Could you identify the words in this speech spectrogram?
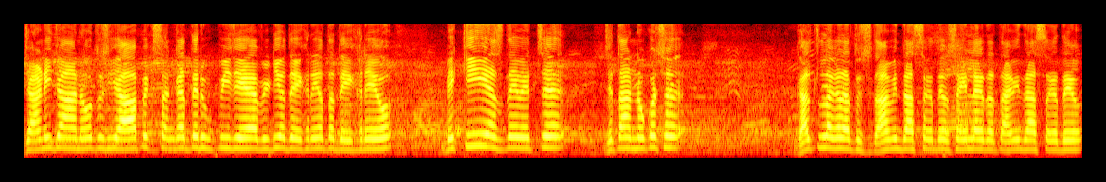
ਜਾਣੀ ਜਾਣ ਹੋ। ਤੁਸੀਂ ਆਪ ਇੱਕ ਸੰਗਤ ਦੇ ਰੂਪੀ ਜੇ ਆ ਵੀਡੀਓ ਦੇਖ ਰਹੇ ਹੋ ਤਾਂ ਦੇਖ ਰਹੇ ਹੋ। ਵੀ ਕੀ ਇਸ ਦੇ ਵਿੱਚ ਜੇ ਤੁਹਾਨੂੰ ਕੁਝ ਗਲਤ ਲੱਗਦਾ ਤੁਸੀਂ ਤਾਂ ਵੀ ਦੱਸ ਸਕਦੇ ਹੋ, ਸਹੀ ਲੱਗਦਾ ਤਾਂ ਵੀ ਦੱਸ ਸਕਦੇ ਹੋ।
